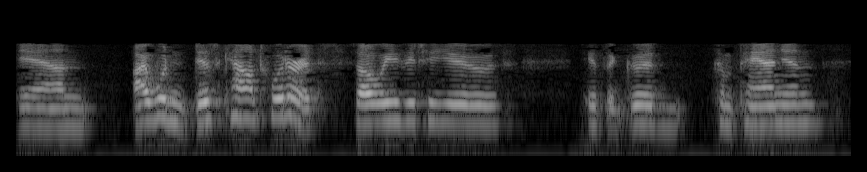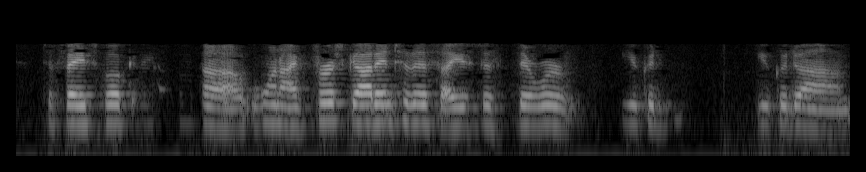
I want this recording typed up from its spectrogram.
and I wouldn't discount Twitter. It's so easy to use. It's a good companion to Facebook. Uh, when I first got into this, I used to there were you could you could um,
